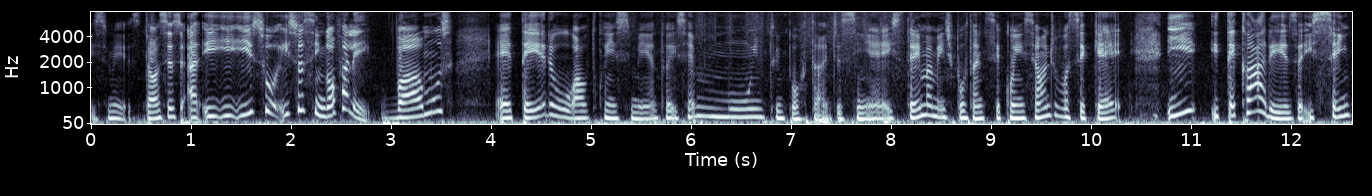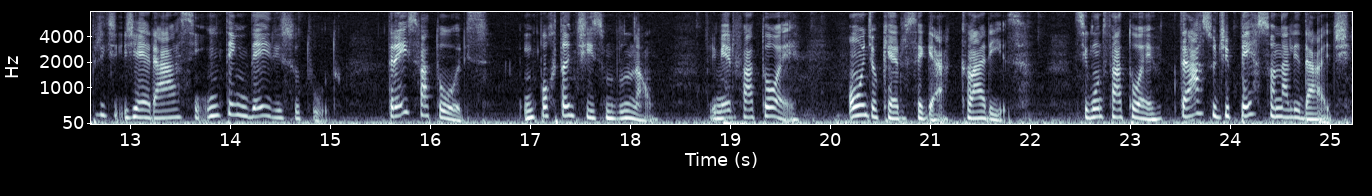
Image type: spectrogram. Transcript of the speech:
isso mesmo. Então, assim, e, e isso, isso assim, igual eu falei, vamos é, ter o autoconhecimento, isso é muito importante, assim, é extremamente importante você conhecer onde você quer e, e ter clareza e sempre gerar, assim, entender isso tudo. Três fatores importantíssimos do não. Primeiro fator é onde eu quero chegar, clareza. Segundo fator é traço de personalidade.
